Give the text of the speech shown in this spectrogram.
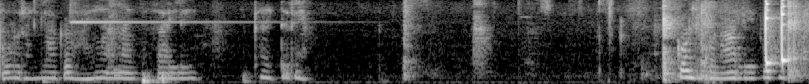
पोरण लाग आणायचं चालले काहीतरी. कोण कोण आले बघ.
